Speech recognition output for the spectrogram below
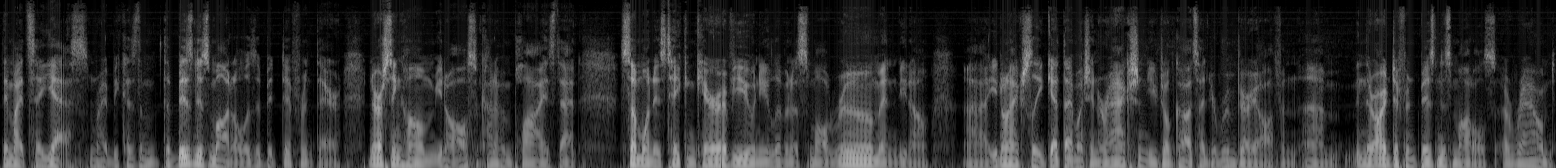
they might say yes, right? Because the the business model is a bit different there. Nursing home, you know, also kind of implies that someone is taking care of you, and you live in a small room, and you know, uh, you don't actually get that much interaction. You don't go outside your room very often, um, and there are different business models around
